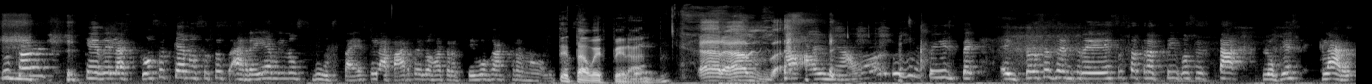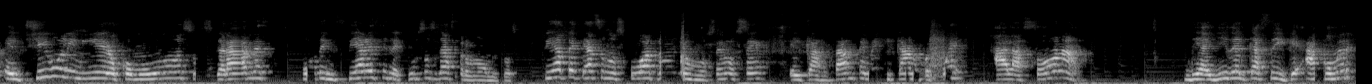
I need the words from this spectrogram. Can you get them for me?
Tú sabes que de las cosas que a nosotros, a Rey a mí nos gusta, es la parte de los atractivos gastronómicos. Te estaba esperando. Caramba. Ay, mi amor, tú supiste. Entonces, entre esos atractivos está lo que es, claro, el chivo limiero como uno de sus grandes potenciales y recursos gastronómicos. Fíjate que hace unos cuatro años José José, el cantante mexicano, pues fue a la zona de allí del cacique a comer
